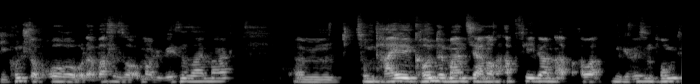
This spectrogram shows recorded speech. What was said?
die Kunststoffrohre oder was es auch immer gewesen sein mag. Ähm, zum Teil konnte man es ja noch abfedern, ab, aber an einem gewissen Punkt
